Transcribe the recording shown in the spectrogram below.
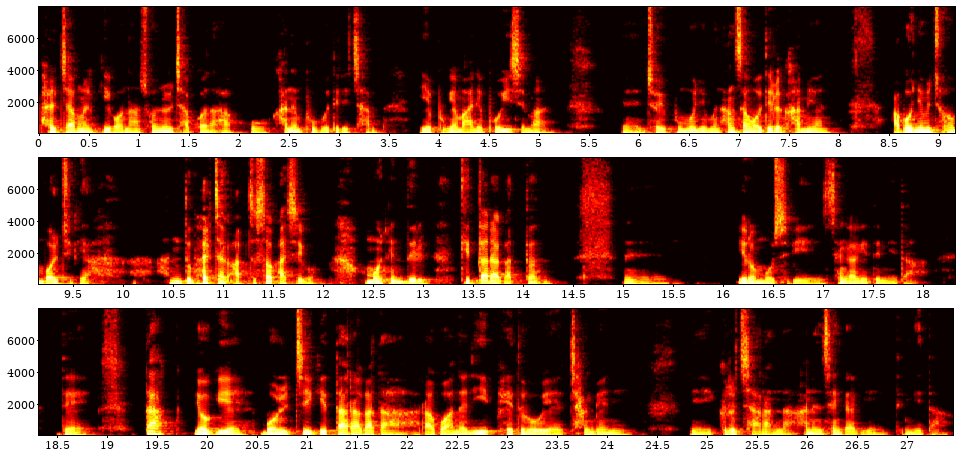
팔짱을 끼거나 손을 잡거나 하고 가는 부부들이 참 예쁘게 많이 보이지만 예, 저희 부모님은 항상 어디를 가면 아버님은 저 멀찍이 한두 발짝 앞서서 가시고 어머니는 늘 뒤따라갔던 예, 이런 모습이 생각이 듭니다. 근데 딱 여기에 멀찍이 따라가다라고 하는 이 베드로의 장면이 예, 그렇지 않았나 하는 생각이 듭니다.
